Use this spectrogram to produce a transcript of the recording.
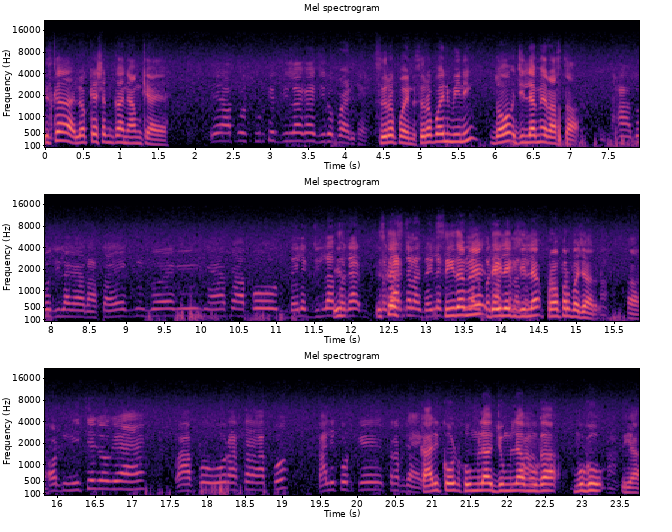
इसका लोकेशन का नाम क्या है ये आपको सुरखेत जिला का जीरो पॉइंट है zero point zero point meaning दो जिला में रास्ता हाँ दो जिला का रास्ता है एक जो है कि यहाँ से आपको दैलेक जिला इस- बाजार इसका बाजार चला दैलेक सीधा जिला में बाजार दैलेक चला जिला प्रॉपर बाजार हाँ और नीचे जो गया है वो आपको वो रास्ता आपको कालीकोट के तरफ जाएगा കാലിക്കോട് ഹുംല ജുംല ആ. മുഗ മുഗു യാ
